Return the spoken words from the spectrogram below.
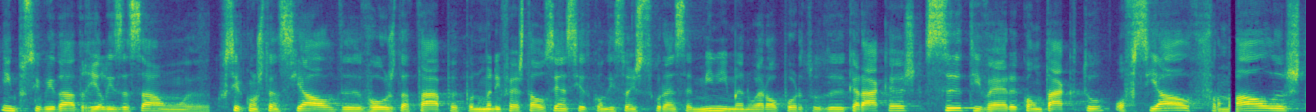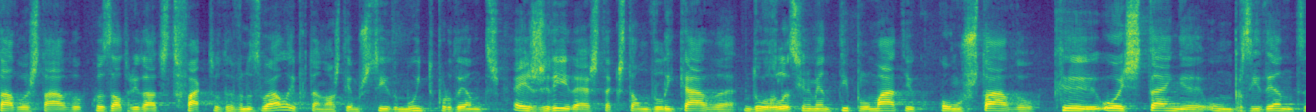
impossibilidade de realização eh, circunstancial de voos da TAP por manifesta ausência de condições de segurança mínima no aeroporto de Caracas, se tiver contacto oficial, formal, Estado a Estado, com as autoridades de facto da Venezuela e, portanto, nós temos sido muito prudentes em gerir esta questão delicada do relacionamento diplomático com o Estado que hoje tenha um presidente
